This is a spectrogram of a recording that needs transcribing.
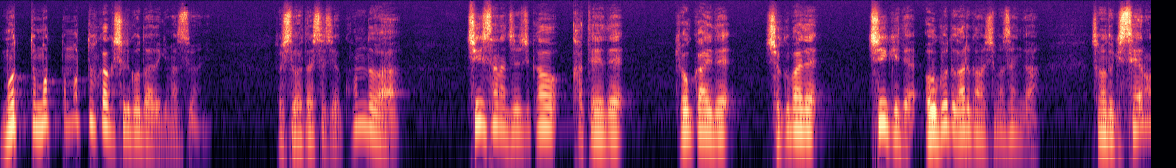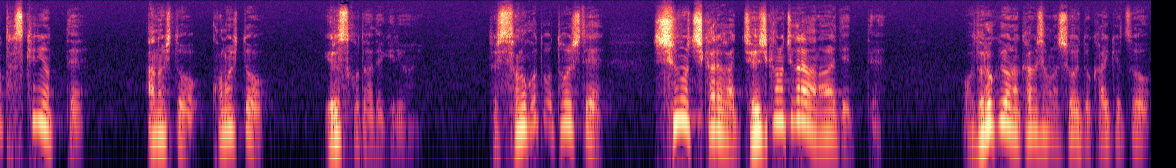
もっともっともっと深く知ることができますように。そして私たちが今度は小さな十字架を家庭で教会で職場で地域で追うことがあるかもしれませんがその時聖の助けによってあの人この人を許すことができるように。そしてそのことを通して主の力が十字架の力が流れていって驚くような神様の勝利と解決を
